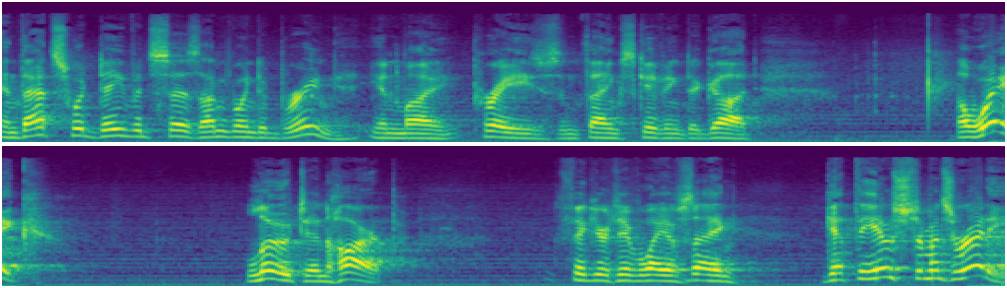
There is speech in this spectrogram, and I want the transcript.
And that's what David says I'm going to bring in my praise and thanksgiving to God. Awake, lute and harp. Figurative way of saying, get the instruments ready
